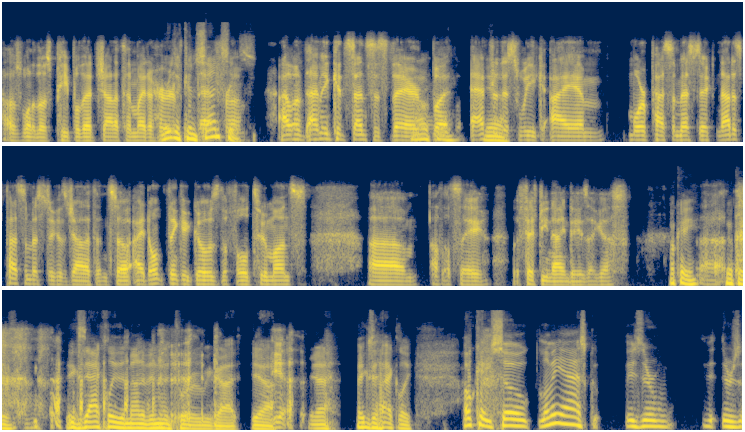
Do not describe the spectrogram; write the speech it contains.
I was one of those people that Jonathan might have heard. The consensus. I, I'm in consensus there, okay. but after yeah. this week, I am more pessimistic. Not as pessimistic as Jonathan, so I don't think it goes the full two months. Um, I'll, I'll say the 59 days, I guess. Okay. Uh, okay. exactly the amount of inventory we got. Yeah. Yeah. Yeah. Exactly. Okay. So let me ask: Is there? There's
